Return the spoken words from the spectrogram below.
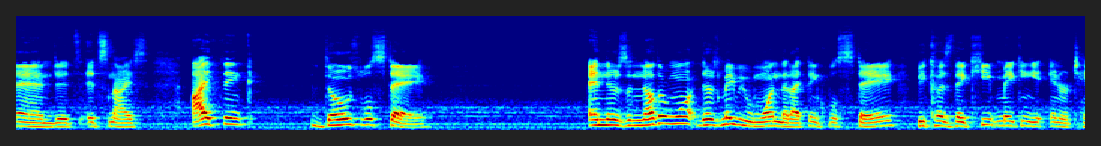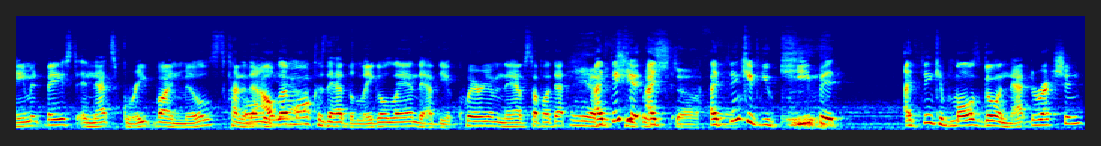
and it's it's nice i think those will stay and there's another one there's maybe one that i think will stay because they keep making it entertainment based and that's grapevine mills kind of the Oh, outlet yeah. mall because they have the lego land they have the aquarium and they have stuff like that Yeah, i think it, I, stuff, I yeah. think if you keep it i think if malls go in that direction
